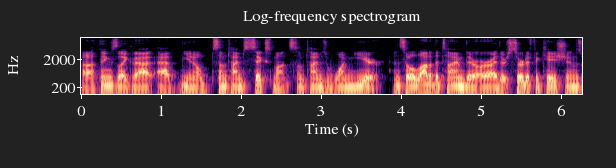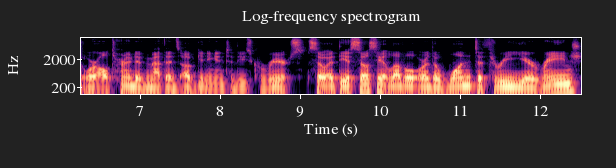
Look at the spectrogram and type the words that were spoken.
uh, things like that at, you know, sometimes six months, sometimes one year. And so a lot of the time there are either certifications or alternative methods of getting into these careers. So at the associate level or the one to three year range,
